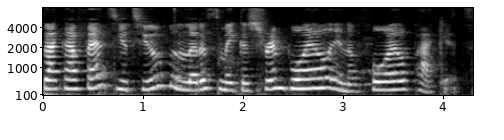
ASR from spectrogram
Saka Fence YouTube let us make a shrimp boil in a foil packet.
